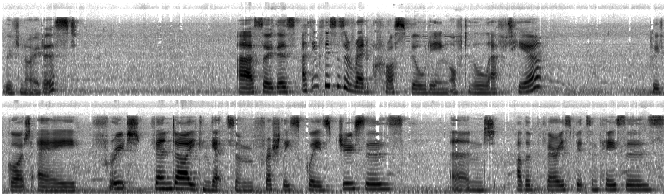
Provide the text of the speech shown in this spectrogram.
We've noticed. Uh, so there's, I think this is a Red Cross building off to the left here. We've got a fruit vendor. You can get some freshly squeezed juices and other various bits and pieces.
